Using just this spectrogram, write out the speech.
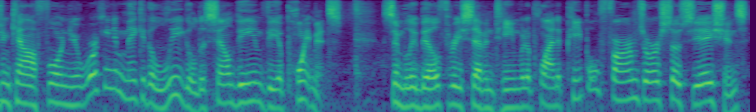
in California are working to make it illegal to sell DMV appointments. Assembly Bill 317 would apply to people, firms, or associations.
